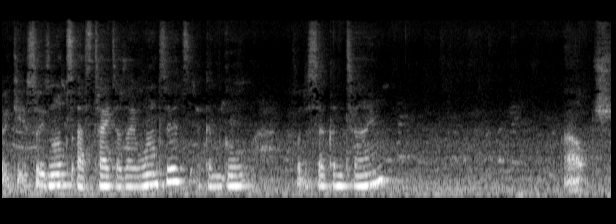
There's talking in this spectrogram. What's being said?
Okay so it's not as tight as I want it. I can go for the second time. Ouch.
